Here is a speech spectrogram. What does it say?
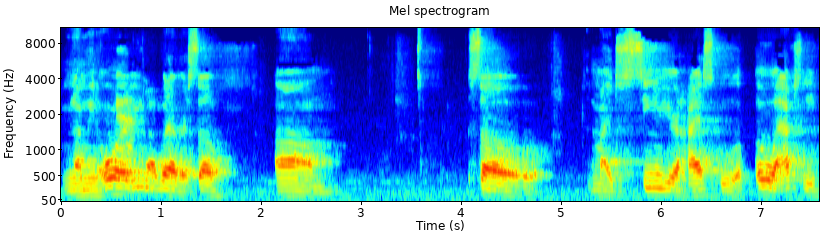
you know what I mean? Or you know whatever. So um so my senior year of high school oh actually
